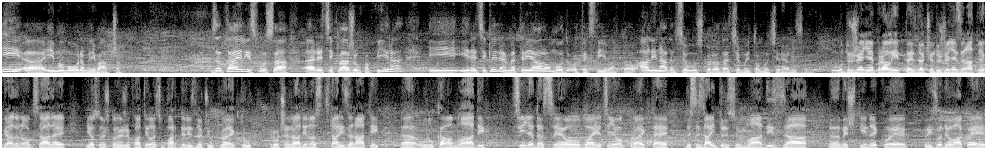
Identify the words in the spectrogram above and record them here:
I imamo uramljivača. Zatajili smo sa reciklažom papira i, i recikliranim materijalom od, od tekstila. To, ali nadam se uskoro da ćemo i to moći realizovati. Udruženje Pralipe, znači Udruženje zanatelja grada Novog Sada i osnovne škole Žefatila su partneri znači, u projektu Ručna radinost, stari zanati uh, u rukama mladih cilja da se ovaj cilj ovog projekta je da se zainteresuju mladi za e, veštine koje proizvode ovakve,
